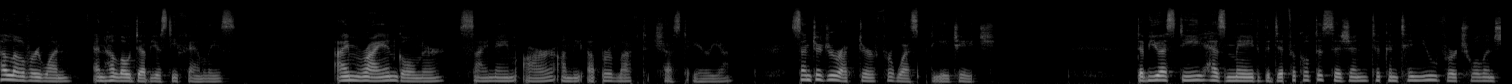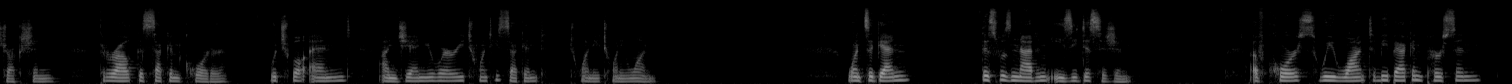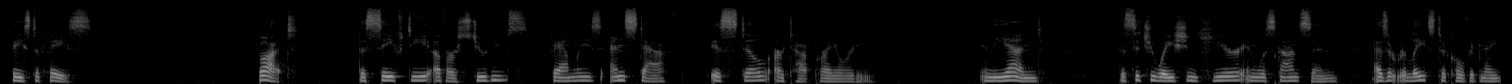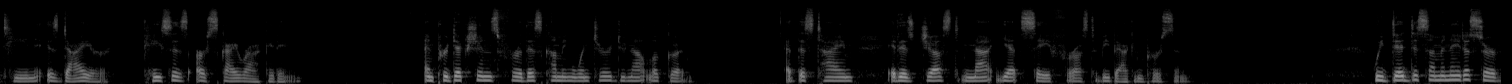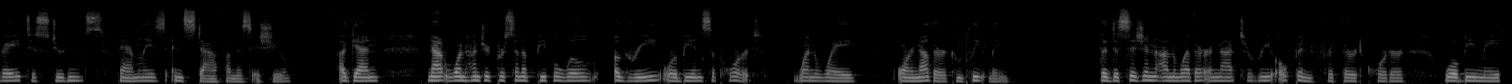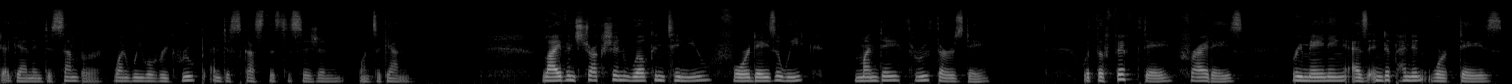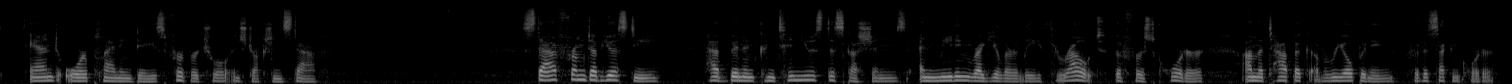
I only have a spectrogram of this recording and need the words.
Hello, everyone, and hello, WSD families. I'm Ryan Gollner, sign name R on the upper left chest area, Center Director for WESP DHH. WSD has made the difficult decision to continue virtual instruction throughout the second quarter, which will end on January 22nd, 2021. Once again, this was not an easy decision. Of course, we want to be back in person, face to face. But the safety of our students, families, and staff is still our top priority. In the end, the situation here in Wisconsin as it relates to COVID 19 is dire. Cases are skyrocketing. And predictions for this coming winter do not look good. At this time, it is just not yet safe for us to be back in person. We did disseminate a survey to students, families, and staff on this issue. Again, not 100% of people will agree or be in support, one way or another, completely. The decision on whether or not to reopen for third quarter will be made again in December when we will regroup and discuss this decision once again. Live instruction will continue four days a week, Monday through Thursday, with the fifth day, Fridays, remaining as independent work days and or planning days for virtual instruction staff. Staff from WSD have been in continuous discussions and meeting regularly throughout the first quarter on the topic of reopening for the second quarter.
